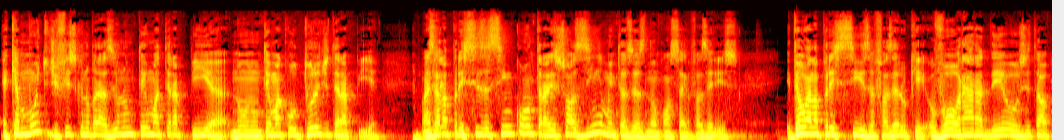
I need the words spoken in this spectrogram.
é que é muito difícil que no Brasil não tem uma terapia, não, não tem uma cultura de terapia. Mas ela precisa se encontrar e sozinha muitas vezes não consegue fazer isso. Então ela precisa fazer o quê? Eu vou orar a Deus e tal.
